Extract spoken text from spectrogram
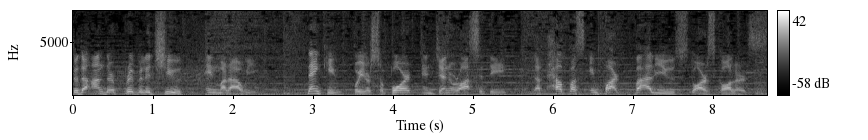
to the underprivileged youth in Marawi. Thank you for your support and generosity that help us impart values to our scholars.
